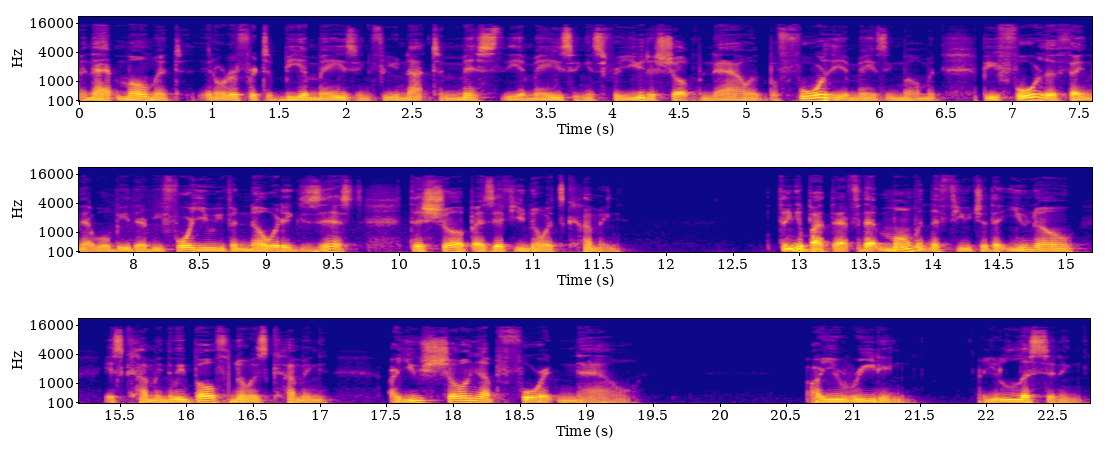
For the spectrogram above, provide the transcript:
And that moment, in order for it to be amazing, for you not to miss the amazing, is for you to show up now before the amazing moment, before the thing that will be there, before you even know it exists, to show up as if you know it's coming. Think about that. For that moment in the future that you know is coming, that we both know is coming, are you showing up for it now? Are you reading? Are you listening?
